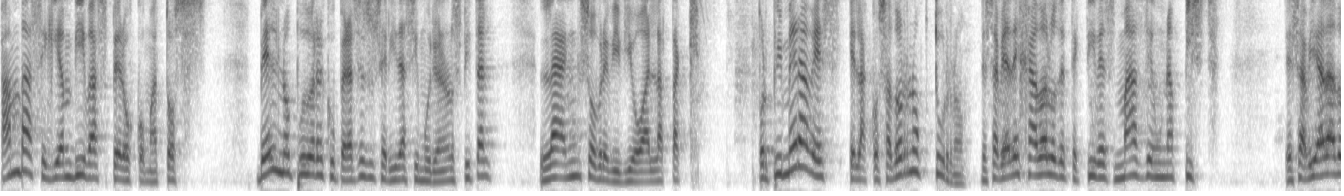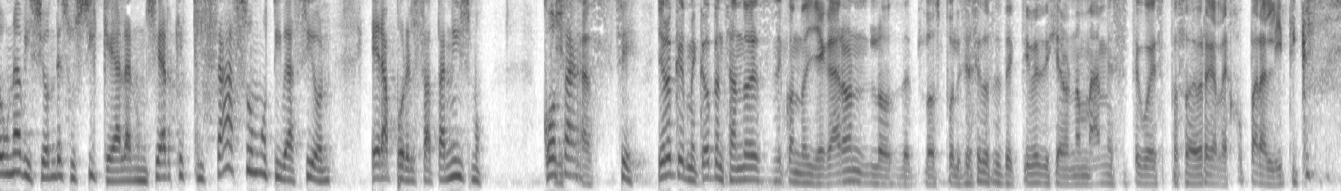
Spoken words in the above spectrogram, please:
Ambas seguían vivas, pero comatosas. Bell no pudo recuperarse sus heridas y murió en el hospital. Lang sobrevivió al ataque. Por primera vez, el acosador nocturno les había dejado a los detectives más de una pista. Les había dado una visión de su psique al anunciar que quizás su motivación era por el satanismo. Cosa. Quizás. Sí. Yo lo que me quedo pensando es si cuando llegaron los, de- los policías y los detectives dijeron, no mames, este güey se pasó de verga, la dejó paralítica.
